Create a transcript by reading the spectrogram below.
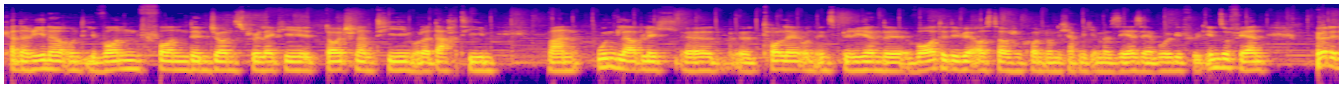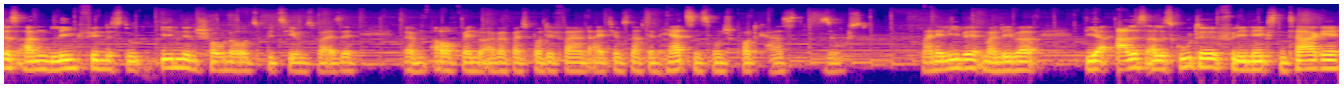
Katharina und Yvonne von dem John Strelecki Deutschland-Team oder Dachteam waren unglaublich äh, äh, tolle und inspirierende Worte, die wir austauschen konnten und ich habe mich immer sehr, sehr wohl gefühlt. Insofern hör dir das an, Link findest du in den Show Notes beziehungsweise ähm, auch wenn du einfach bei Spotify und iTunes nach dem Herzenswunsch Podcast suchst. Meine Liebe, mein Lieber, dir alles, alles Gute für die nächsten Tage.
